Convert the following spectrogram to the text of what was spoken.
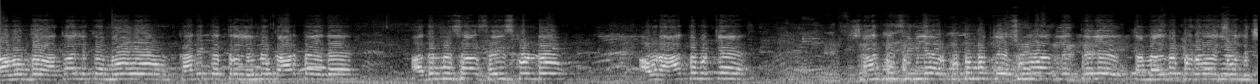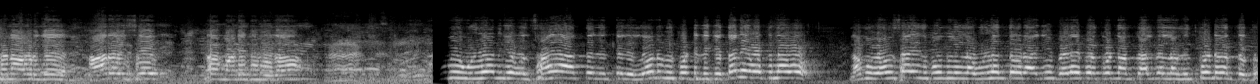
ಆ ಒಂದು ಅಕಾಲಿಕ ನೋವು ಕಾರ್ಯಕರ್ತರಲ್ಲಿ ಇನ್ನೂ ಕಾಡ್ತಾ ಇದೆ ಅದನ್ನು ಸಹ ಸಹಿಸಿಕೊಂಡು ಅವರ ಆತ್ಮಕ್ಕೆ ಶಾಂತಿ ಸಿಗಲಿ, ಅವ್ರ ಕುಟುಂಬಕ್ಕೆ ಶುರುವಾಗಲಿ ಅಂತೇಳಿ ತಮ್ಮೆಲ್ಲರ ಪರವಾಗಿ ಒಂದು ಕ್ಷಣ ಅವರಿಗೆ ಹಾರೈಸಿ ನಾವು ಮಾಡಿದ್ದೀವಿ. ಭೂಮಿ ಉಳ್ಳೋನ್ಗೆ ಒಂದು ಸಹಾಯ ಆಗ್ತದೆ ಅಂತೇಳಿ ಲೋನ್ಗೆ ಕೊಟ್ಟಿದ್ದಕ್ಕೆ ತಾನೇ ಇವತ್ತು ನಾವು ನಮ್ಮ ವ್ಯವಸಾಯದ ಭೂಮಿಗಳನ್ನ ಉಳ್ಳಂತವರಾಗಿ ಬೆಳೆ ಬೆಳ್ಕೊಂಡು ನಮ್ಮ ಕಾಲ ಮೇಲೆ ನಾವು ನಿಂತ್ಕೊಂಡಿರುವಂತದ್ದು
